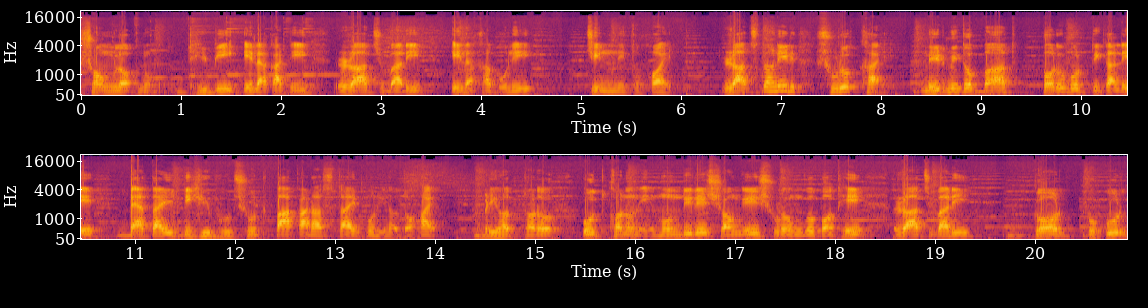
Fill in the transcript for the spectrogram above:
সংলগ্ন ঢিবি এলাকাটি রাজবাড়ির এলাকা বলে চিহ্নিত হয়। রাজধানীর সুরক্ষায় নির্মিত বাঁধ পরবর্তীকালে বেতাই ডিহিভুটসুট পাকা রাস্তায় পরিণত হয়। বৃহত্তর উৎখননে মন্দিরের সঙ্গে সুড়ঙ্গ পথে রাজবাড়ি গড় পুকুর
